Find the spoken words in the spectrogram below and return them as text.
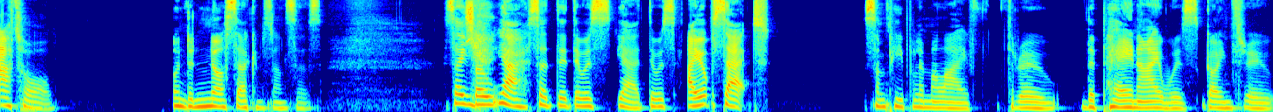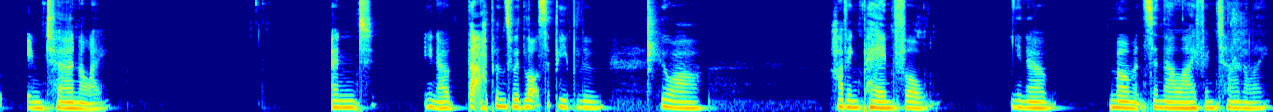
at all. Under no circumstances. So, So- yeah, so th- there was yeah, there was I upset some people in my life through the pain I was going through internally. And you know, that happens with lots of people who who are having painful, you know, moments in their life internally.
